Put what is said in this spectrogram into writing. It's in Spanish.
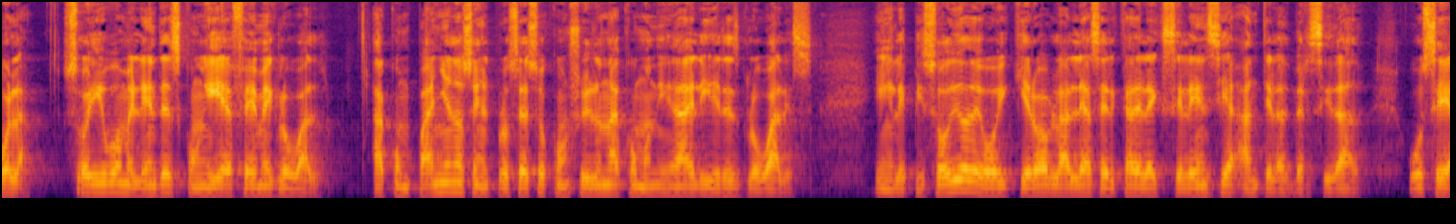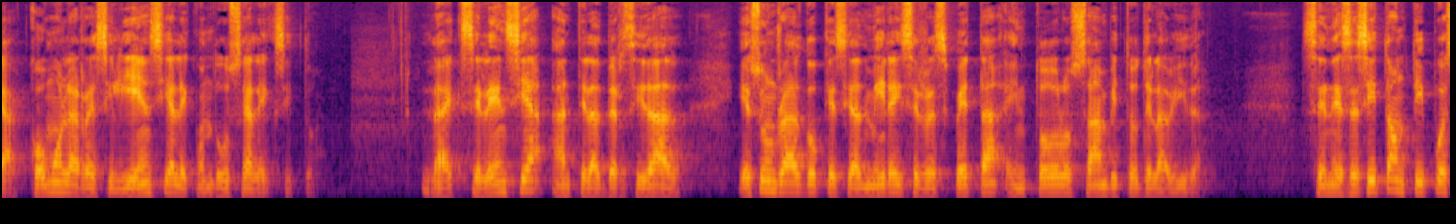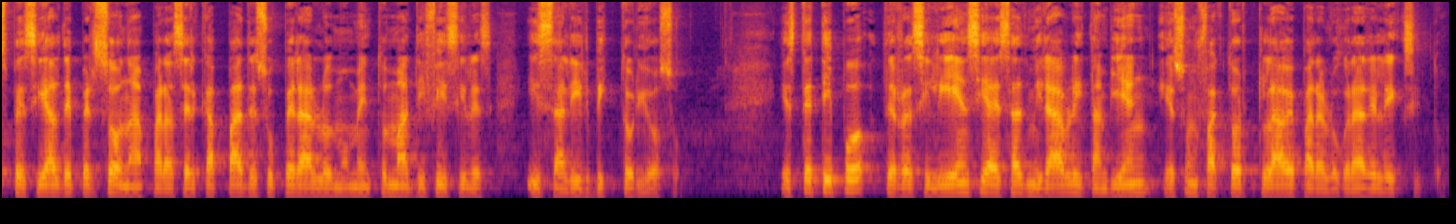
Hola, soy Ivo Meléndez con IFM Global. Acompáñenos en el proceso de construir una comunidad de líderes globales. En el episodio de hoy quiero hablarle acerca de la excelencia ante la adversidad, o sea, cómo la resiliencia le conduce al éxito. La excelencia ante la adversidad es un rasgo que se admira y se respeta en todos los ámbitos de la vida. Se necesita un tipo especial de persona para ser capaz de superar los momentos más difíciles y salir victorioso. Este tipo de resiliencia es admirable y también es un factor clave para lograr el éxito.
